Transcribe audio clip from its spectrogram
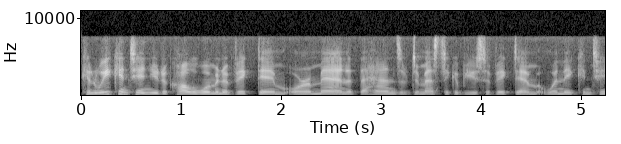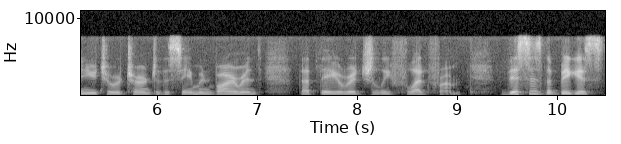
Can we continue to call a woman a victim or a man at the hands of domestic abuse a victim when they continue to return to the same environment that they originally fled from? This is the biggest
